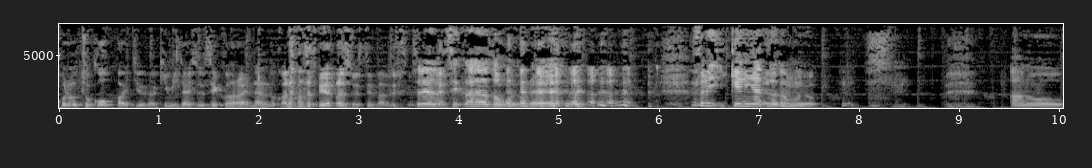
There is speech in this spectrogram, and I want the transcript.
これをチョコおっぱいっていうのは君に対するセクハラになるのかなという話をして。たんですよ、それはセクハラだと思うよね。それいけんやつだと思うよ。あの、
